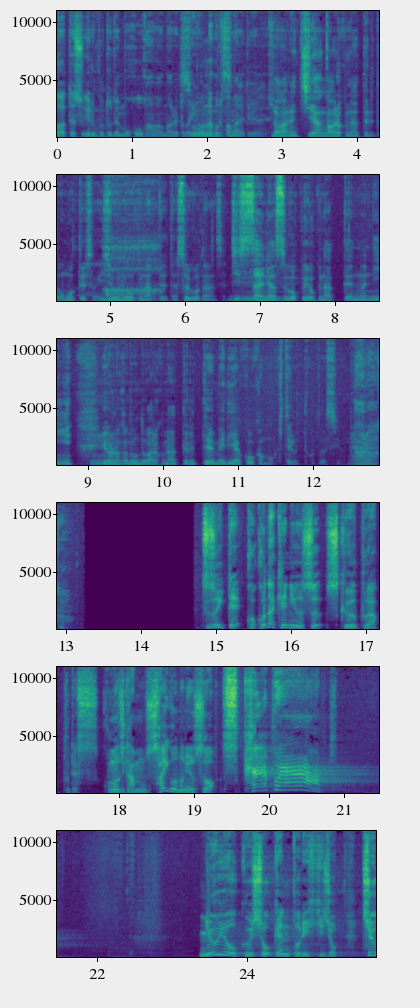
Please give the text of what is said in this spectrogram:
を当てすぎることで模倣犯が生まれるとか、いろんなこと考えなきゃいけないだからね、治安が悪くなってると思ってる人が異常に多くなってるってそういうことなんですよ。実際にはすごく良くなってるのに、世の中どんどん悪くなってるっていうメディア効果も起きてるってことですよね。なるほど。続いて、ここだけニューススクープアップです。この時間、最後のニュースをスクープアップニューヨーク証券取引所、中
